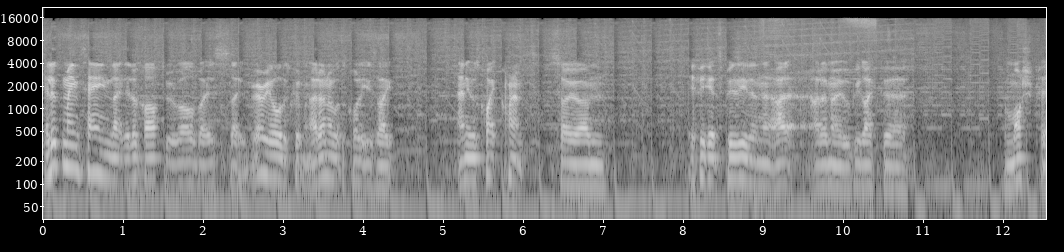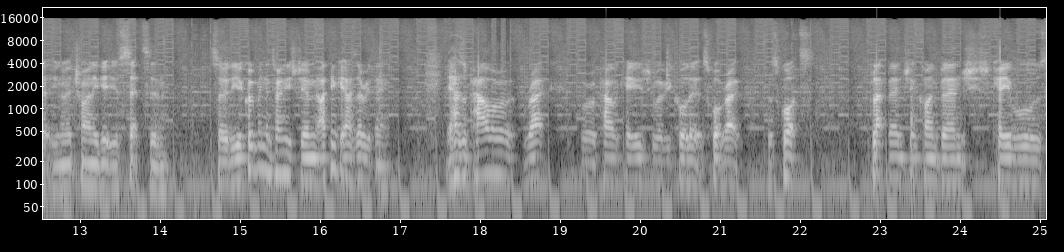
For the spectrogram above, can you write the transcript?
It looked maintained, like they look after it well, but it's like very old equipment. I don't know what the quality is like. And it was quite cramped, so um, if it gets busy then I, I don't know, it would be like a a mosh pit, you know, trying to get your sets in. So the equipment in Tony's gym, I think it has everything. It has a power rack or a power cage, whatever you call it, squat rack for squats, flat bench, incline bench, cables,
